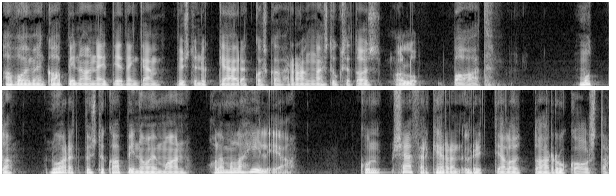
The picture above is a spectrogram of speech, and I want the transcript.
Avoimen kapinaan ei tietenkään pystynyt käydä, koska rangaistukset olisi ollut pahat. Mutta nuoret pysty kapinoimaan olemalla hiljaa. Kun Schaffer kerran yritti aloittaa rukousta,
